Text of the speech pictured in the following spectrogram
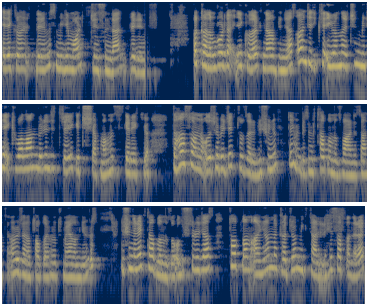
elektrolitlerimiz milimol cinsinden verilmiş. Bakalım burada ilk olarak ne yapacağız? Öncelikle iyonlar için mili ekvivalan bölü litreye geçiş yapmamız gerekiyor. Daha sonra oluşabilecek tuzları düşünüp, değil mi? Bizim bir tablomuz vardı zaten. O yüzden o tabloyu unutmayalım diyoruz. Düşünerek tablomuzu oluşturacağız. Toplam anyon ve kadyon miktarları hesaplanarak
